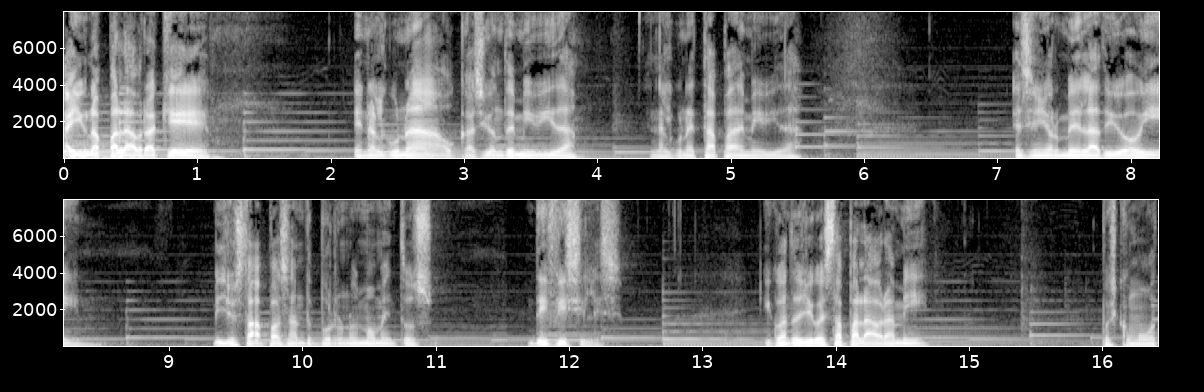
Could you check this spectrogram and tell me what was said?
Hay una palabra que en alguna ocasión de mi vida, en alguna etapa de mi vida, el Señor me la dio y, y yo estaba pasando por unos momentos difíciles. Y cuando llegó esta palabra a mí, pues como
